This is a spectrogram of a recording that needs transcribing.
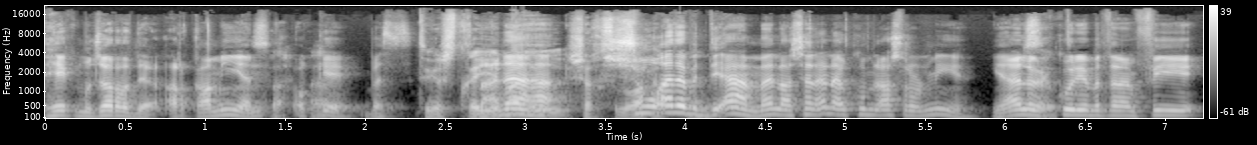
هيك مجردة ارقاميا صح، okay آه. بس تقدرش تقيم على الشخص الواحد. شو أنا بدي أعمل عشان أنا أكون من 10% يعني أنا لو. يحكوا لي مثلا في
